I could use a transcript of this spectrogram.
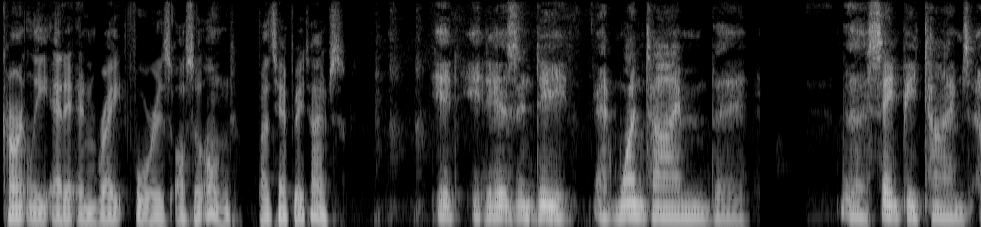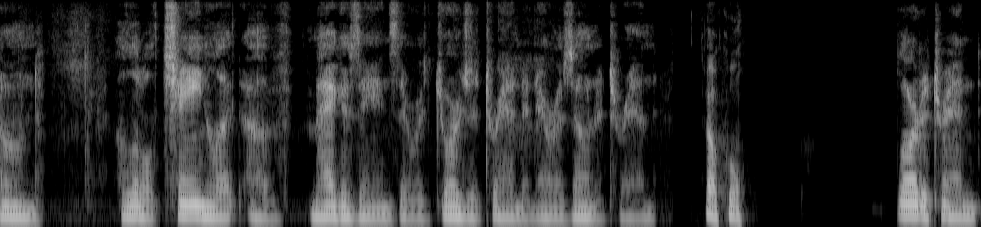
currently edit and write for, is also owned by the Tampa Bay Times. It it is indeed. At one time, the the St. Pete Times owned a little chainlet of magazines. There was Georgia Trend and Arizona Trend. Oh, cool. Florida Trend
